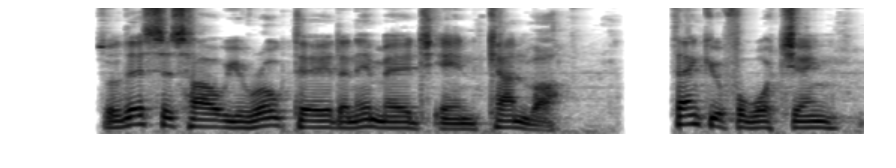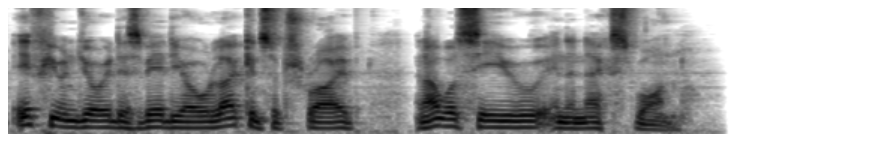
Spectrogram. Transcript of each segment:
So this is how you rotate an image in Canva. Thank you for watching. If you enjoyed this video, like and subscribe, and I will see you in the next one.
